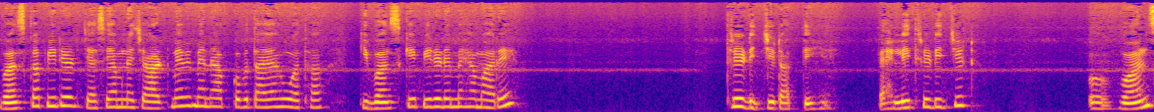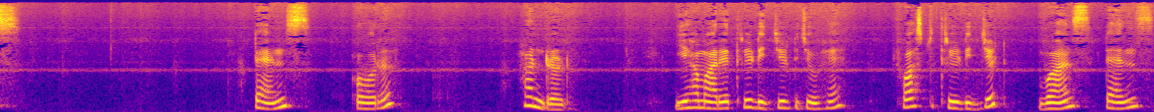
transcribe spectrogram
वंश का पीरियड, जैसे हमने चार्ट में भी मैंने आपको बताया हुआ था कि वंश के पीरियड में हमारे थ्री डिजिट आते हैं। पहली थ्री डिजिट वंस टेंस और हंड्रेड ये हमारे थ्री डिजिट जो है first three digit ones tens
